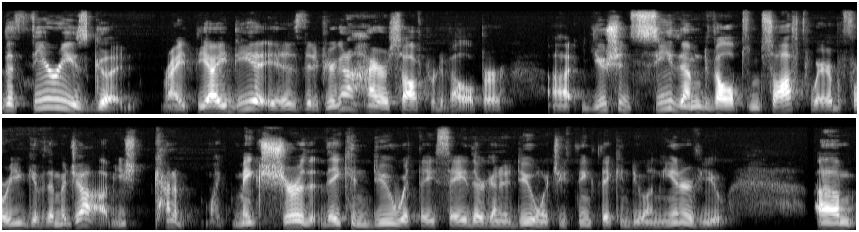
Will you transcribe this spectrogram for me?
The theory is good, right? The idea is that if you're going to hire a software developer, uh, you should see them develop some software before you give them a job. You should kind of like make sure that they can do what they say they're going to do and what you think they can do on the interview. Um,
